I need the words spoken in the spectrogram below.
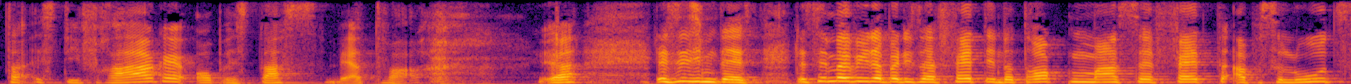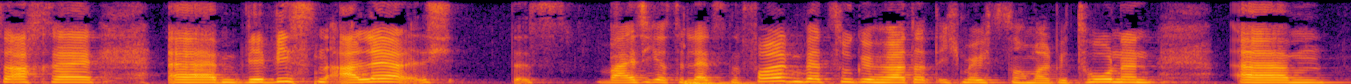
Da ist die Frage, ob es das wert war. Ja, das ist eben das. Da sind wir wieder bei dieser Fett in der Trockenmasse, Fett, Absolutsache. Ähm, wir wissen alle, ich, das weiß ich aus den letzten Folgen, wer zugehört hat, ich möchte es nochmal betonen, ähm,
